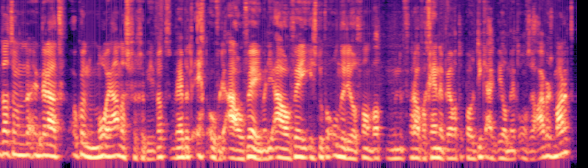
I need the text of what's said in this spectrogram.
dat is inderdaad ook een mooi aandachtsgebied. Want we hebben het echt over de AOV. Maar die AOV is natuurlijk wel onderdeel van wat mevrouw van Gennep en wat de politiek eigenlijk wil met onze arbeidsmarkt.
